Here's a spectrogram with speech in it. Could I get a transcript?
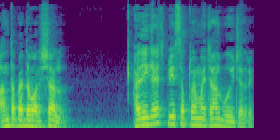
అంత పెద్ద వర్షాలు. అది guys please subscribe my channel Bhuvi Chaudhary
